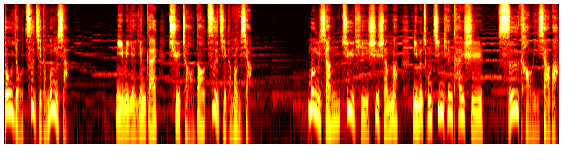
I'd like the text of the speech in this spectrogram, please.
都有自己的梦想，你们也应该去找到自己的梦想。梦想具体是什么？你们从今天开始思考一下吧。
